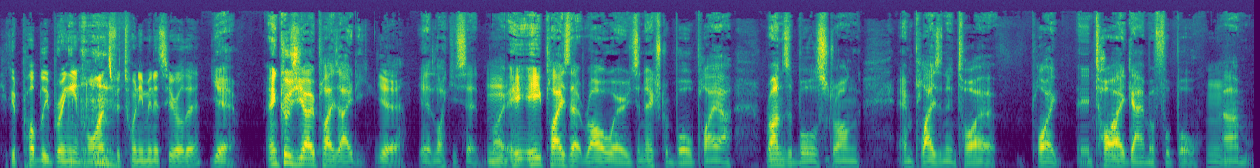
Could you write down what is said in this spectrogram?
you could probably bring in Hynes for 20 minutes here or there. Yeah. And because Yo plays eighty. Yeah. Yeah, like you said, Mm. like he, he plays that role where he's an extra ball player, runs the ball strong, and plays an entire play entire game of football. Mm. Um,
